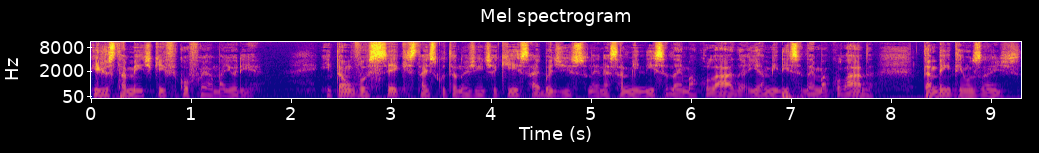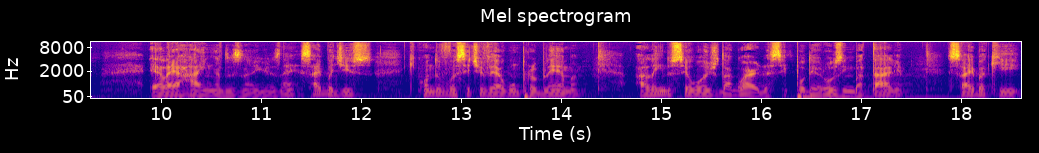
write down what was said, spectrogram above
E justamente quem ficou foi a maioria. Então você que está escutando a gente aqui, saiba disso, né? Nessa milícia da Imaculada, e a milícia da Imaculada também tem os anjos. Ela é a rainha dos anjos, né? Saiba disso, que quando você tiver algum problema, além do seu anjo da guarda ser poderoso em batalha, saiba que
